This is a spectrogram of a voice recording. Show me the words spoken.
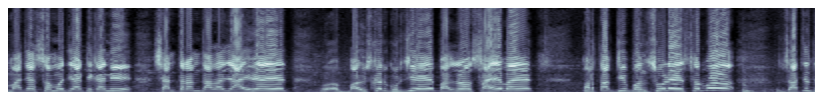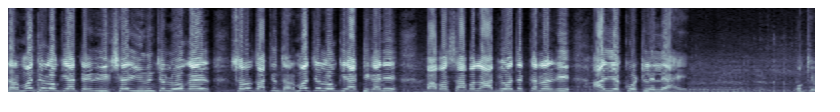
माझ्यासमोर या ठिकाणी शांताराम दादाजी आहिरे आहेत. बाविस्कर गुरुजी आहे बालराव साहेब आहे. प्रतापजी बनसोडे सर्व जाती धर्माचे लोक या ठिकाणी रिक्षा युनियनचे लोक आहेत सर्व जाती धर्माचे लोक या ठिकाणी बाबासाहेबांना अभिवादन करण्यासाठी आज एकवटलेले आहे. ओके.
